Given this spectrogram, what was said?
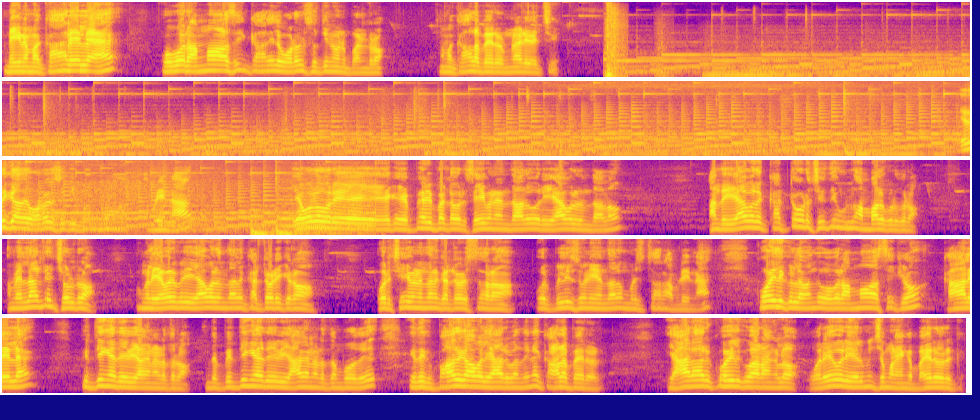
இன்றைக்கி நம்ம காலையில் ஒவ்வொரு அமாவாசையும் காலையில் உடல் சுற்றின்னு ஒன்று பண்ணுறோம் நம்ம காலை பயிர் முன்னாடி வச்சு. எதுக்கு அதை உடல் சுத்தி பண்ணுறோம் அப்படின்னா எவ்வளோ ஒரு எப்பேற்பட்ட ஒரு செய்வன் இருந்தாலும் ஒரு ஏவல் இருந்தாலும் அந்த ஏவலை கட்டோட சேர்த்து உள்ள அம்பாள் கொடுக்குறோம். நம்ம எல்லார்ட்டையும் சொல்கிறோம் உங்களை எவ்வளோ பெரிய ஏவல் இருந்தாலும் கட்டோடைக்கிறோம் ஒரு செய்வன் இருந்தாலும் கட்டோடைச்சு தரோம். ஒரு பில்லி சூனியம் இருந்தாலும் முடிச்சு தரோம் அப்படின்னா கோயிலுக்குள்ளே வந்து ஒவ்வொரு அமாவாசைக்கும் காலையில் பித்திங்கா தேவி யாகம் நடத்துகிறோம் இந்த பித்திங்கா தேவி யாகம் நடத்தும் போது இதுக்கு பாதுகாவல் யார் வந்தீங்கன்னா காலப்பைரவர் யார் யார் கோயிலுக்கு வராங்களோ ஒரே ஒரு எலுமிச்சம்பழம் எங்கள் பைரவருக்கு.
